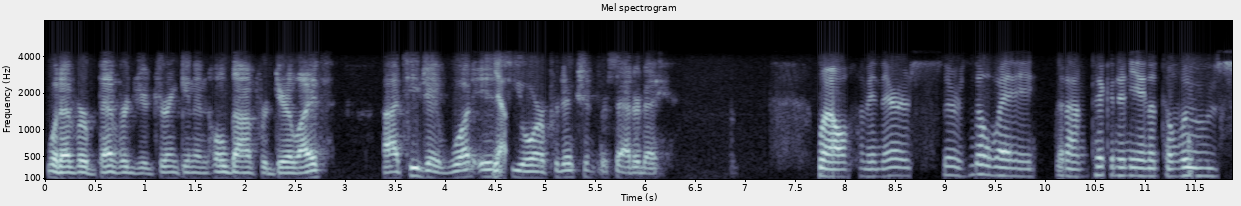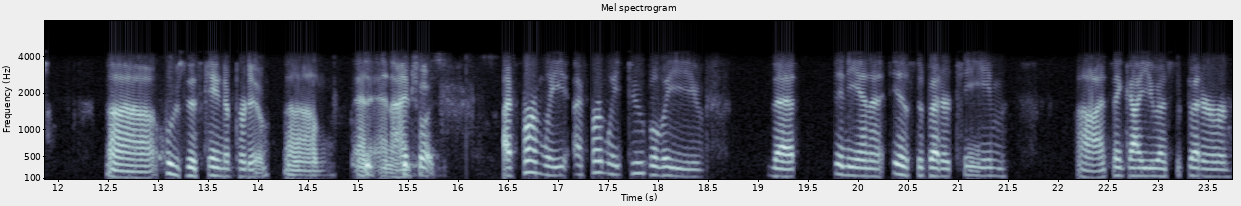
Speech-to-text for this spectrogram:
whatever beverage you're drinking and hold on for dear life. Uh, TJ, what is yep. your prediction for Saturday? Well, I mean, there's there's no way that I'm picking Indiana to lose uh, lose this game to Purdue, um, and and I choice. I firmly I firmly do believe that Indiana is the better team. Uh, I think IU has the better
